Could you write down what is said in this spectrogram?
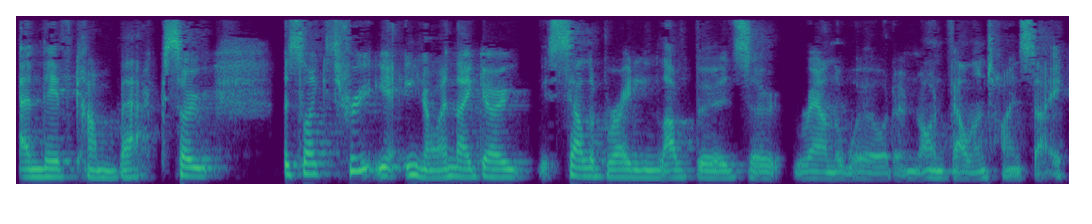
and they've come back. So it's like through, you know, and they go celebrating lovebirds around the world and on Valentine's Day.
